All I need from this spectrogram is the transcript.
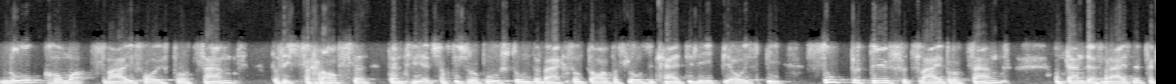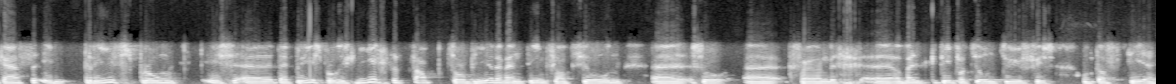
0,25 Prozent. Das ist zu verkraften, denn die Wirtschaft ist robust unterwegs und die Arbeitslosigkeit die liegt bei uns bei super tiefen 2%. Und dann dürfen wir eins nicht vergessen, im Preissprung ist, äh, der Preissprung ist leichter zu absorbieren, wenn die Inflation äh, schon äh, gefährlich, äh, wenn die Inflation tief ist. Und dass die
